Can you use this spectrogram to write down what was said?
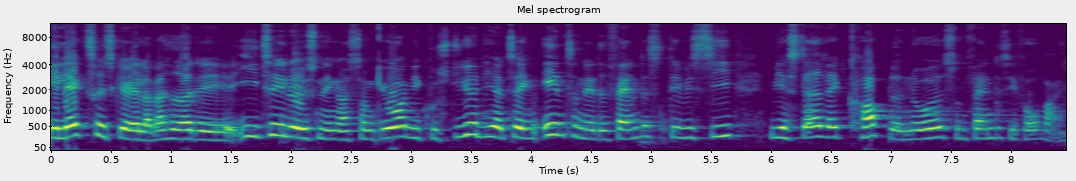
elektriske, eller hvad hedder det, IT-løsninger, som gjorde, at vi kunne styre de her ting. Internettet fandtes, det vil sige, at vi har stadigvæk koblet noget, som fandtes i forvejen.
